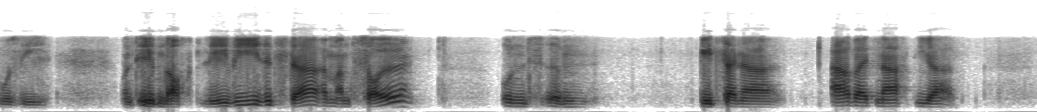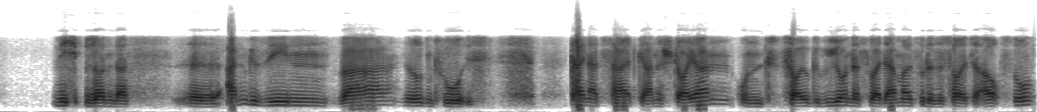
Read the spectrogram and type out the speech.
wo sie und eben auch Levi sitzt da am, am Zoll und ähm, geht seiner Arbeit nach, die ja nicht besonders äh, angesehen war. Nirgendwo ist keiner zahlt gerne Steuern und Zollgebühren. Das war damals so, das ist heute auch so.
